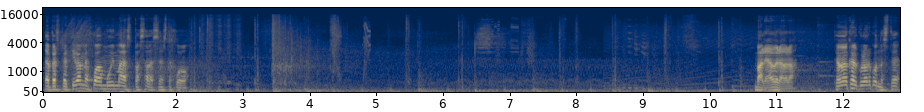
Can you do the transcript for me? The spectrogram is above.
La perspectiva me juega muy malas pasadas en este juego. Vale, a ver ahora. Tengo que calcular cuando esté.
